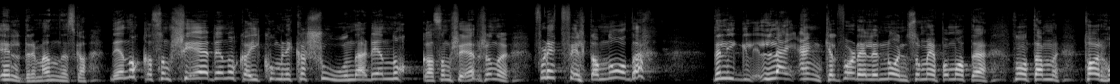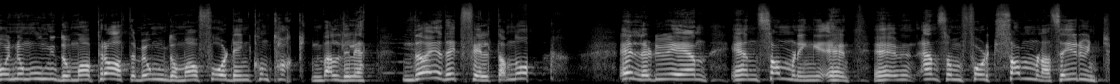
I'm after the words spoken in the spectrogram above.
eldre mennesker Det er noe som skjer, det er noe i kommunikasjonen der. det er noe som skjer, skjønner du? For det er et felt av nåde. Det ligger enkelt for det, eller noen som er på en måte sånn at de tar hånd om ungdommer og prater med ungdommer og får den kontakten veldig lett. Da er det et felt av nåde. Eller du er en, en samling, eh, eh, en som folk samler seg rundt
